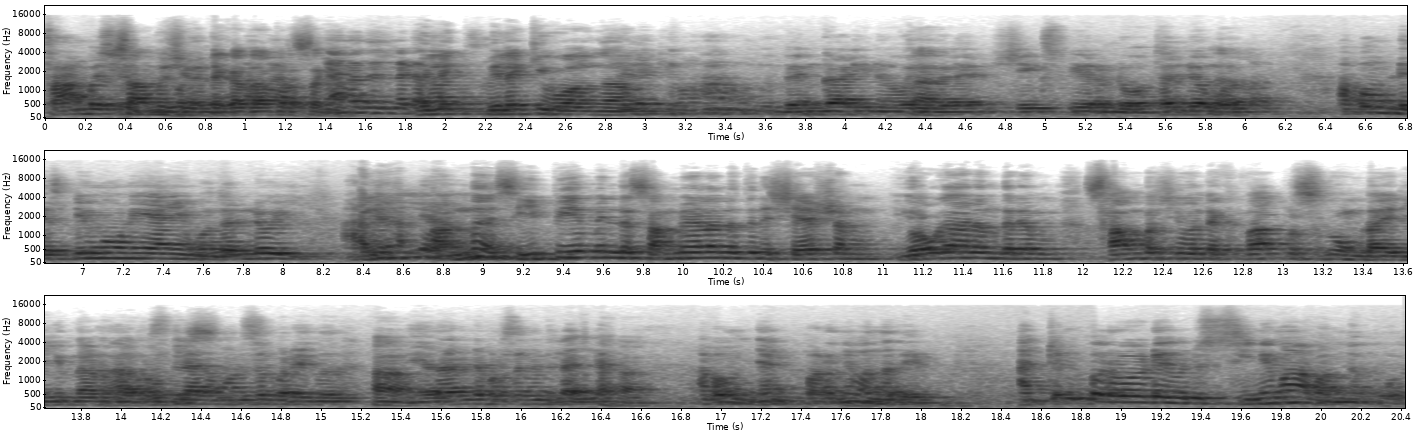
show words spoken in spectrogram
സാംബശിവന്റെ കഥാപ്രസംഗം. ഞാനതിന്റെ വില- കഥാപ്രസംഗം. വിലയ്ക്ക് വാങ്ങാം. വിലയ്ക്ക് വാങ്ങാം. ബംഗാളി നോവലുകൾ ഷേക്സ്പിയറിന്റെ ഒതല്ലോ പോലുള്ള അപ്പം ഡെസ്റ്റിമോണിയായി മുതല്ലോ അന്ന് സി പി എമ്മിന്റെ സമ്മേളനത്തിന് ശേഷം യോഗാനന്തരം സാംബശിവന്റെ കഥാപ്രസംഗം ഉണ്ടായിരിക്കുന്നതാണ് ഞാൻ നോട്ടീസ്. മനസ്സം പറയുന്നത്. നേതാവിന്റെ പ്രസംഗത്തിലല്ല അപ്പം ഞാൻ പറഞ്ഞു വന്നത് അറ്റൻബറോയുടെ ഒരു സിനിമ വന്നപ്പോൾ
